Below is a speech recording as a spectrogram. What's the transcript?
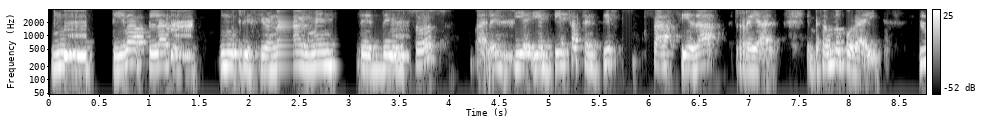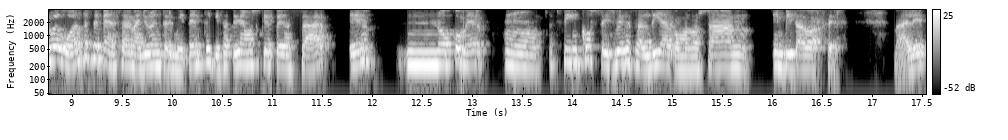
nutritiva platos nutricionalmente densos, Y empieza a sentir saciedad real, empezando por ahí. Luego, antes de pensar en ayuno intermitente, quizá teníamos que pensar en no comer mm, cinco o seis veces al día como nos han invitado a hacer, ¿vale?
